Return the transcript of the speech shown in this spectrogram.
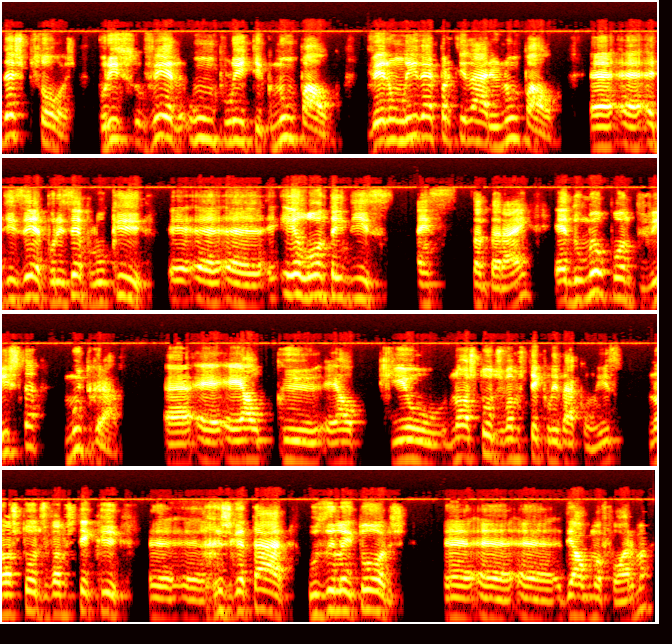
das pessoas. Por isso, ver um político num palco, ver um líder partidário num palco, a, dizer, por exemplo, o que a, ele ontem disse em Santarém, é, do meu ponto de vista, muito grave. é, é, algo que, é algo que eu, nós todos vamos ter que lidar com isso, nós todos vamos ter que resgatar os eleitores de alguma forma,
